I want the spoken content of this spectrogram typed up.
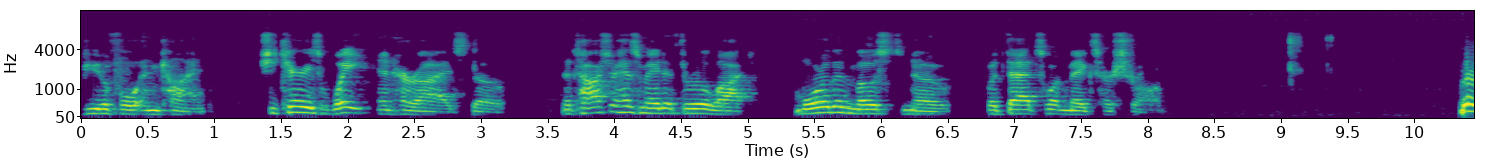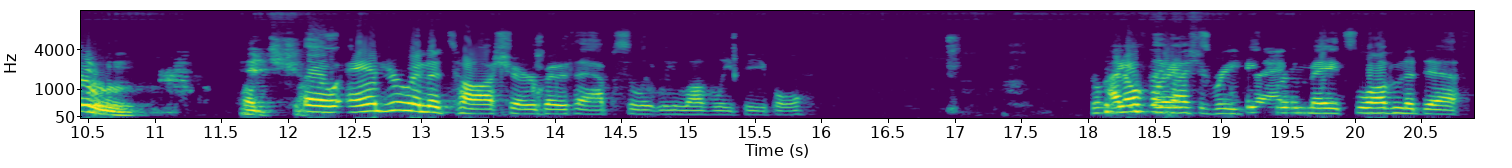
beautiful, and kind. She carries weight in her eyes, though. Natasha has made it through a lot, more than most know, but that's what makes her strong. Boom. Headshot. So Andrew and Natasha are both absolutely lovely people. I don't think I should read that. Roommates, love them to death.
